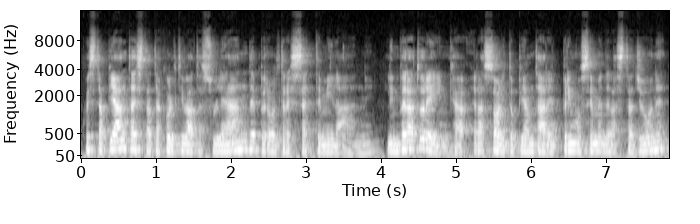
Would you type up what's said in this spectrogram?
Questa pianta è stata coltivata sulle Ande per oltre 7000 anni. L'imperatore Inca era solito piantare il primo seme della stagione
